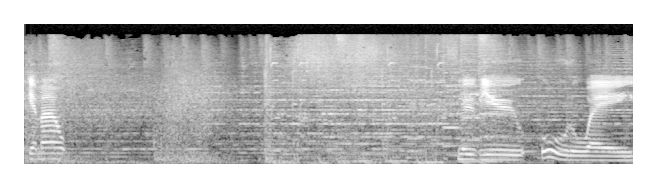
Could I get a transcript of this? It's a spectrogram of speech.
Take him out. Move you all the way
